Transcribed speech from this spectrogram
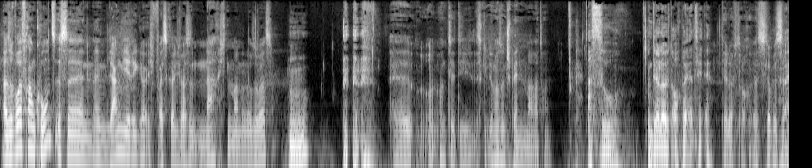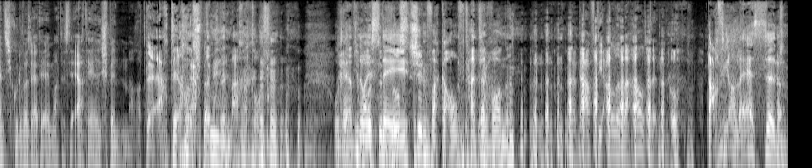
Also Wolfram Kohns ist ein, ein langjähriger, ich weiß gar nicht was, ein Nachrichtenmann oder sowas. Hm? Äh, und und die, es gibt immer so einen Spendenmarathon. Ach so. Und der läuft auch bei RTL. Der läuft auch. Ich glaube, das einzig Gute, was RTL macht, ist der RTL Spendenmarathon. Der RTL Spendenmarathon. Und wer die meisten. Würstchen verkauft, hat gewonnen. Er darf die alle behalten. Darf sie alle essen?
